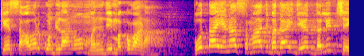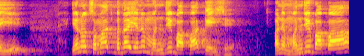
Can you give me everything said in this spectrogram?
કે સાવરકુંડલાનો મંજી મકવાણા પોતા એના સમાજ બધાય જે દલિત છે એ એનો સમાજ બધાય એને મંજી બાપા કહે છે. અને મંજી બાપા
